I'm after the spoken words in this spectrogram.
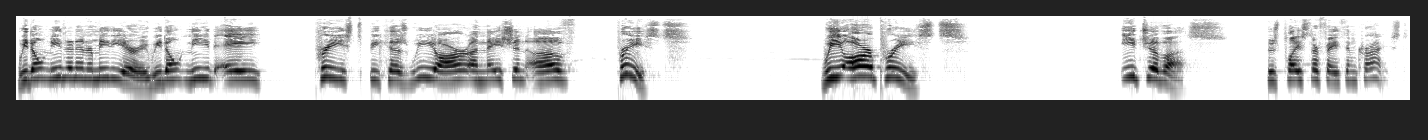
We don't need an intermediary. We don't need a priest because we are a nation of priests. We are priests. Each of us who's placed their faith in Christ.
